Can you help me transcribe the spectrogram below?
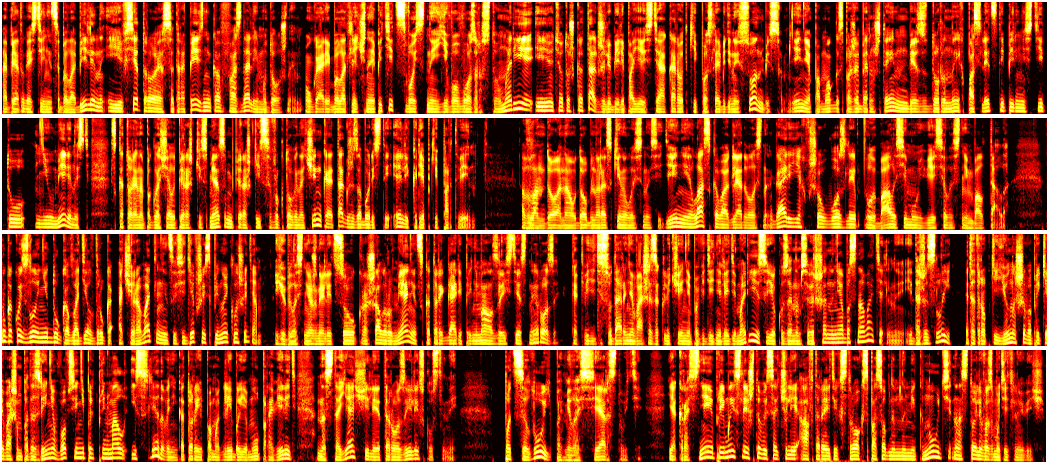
Обед в гостинице был обилен, и все трое сотрапезников воздали ему должное. У Гарри был отличный аппетит, свойственный его возрасту. Мария и ее тетушка также любили поесть, а короткий послеобеденный сон, без сомнения, помог госпоже Бернштейн без дурных последствий перенести ту неумеренность, с которой она поглощала пирожки с мясом и пирожки с фруктовой начинкой, а также забористый эль и крепкий портвейн. В ландо она удобно раскинулась на сиденье, ласково оглядывалась на Гарри, ехавшего возле, улыбалась ему и весело с ним болтала. Ну какой злой недуг овладел вдруг очаровательницей, сидевшей спиной к лошадям. Ее белоснежное лицо украшал румянец, который Гарри принимал за естественные розы. Как видите, сударыня, ваше заключение о поведении леди Марии с ее кузеном совершенно необосновательны и даже злы. Этот робкий юноша, вопреки вашим подозрениям, вовсе не предпринимал исследований, которые помогли бы ему проверить, настоящие ли это розы или искусственные. «Поцелуй, помилосердствуйте». Я краснею при мысли, что вы сочли автора этих строк способным намекнуть на столь возмутительную вещь.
